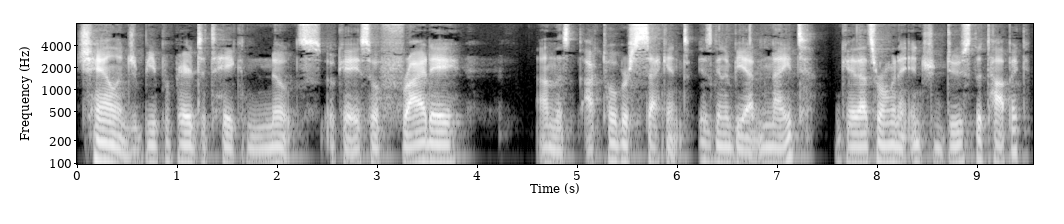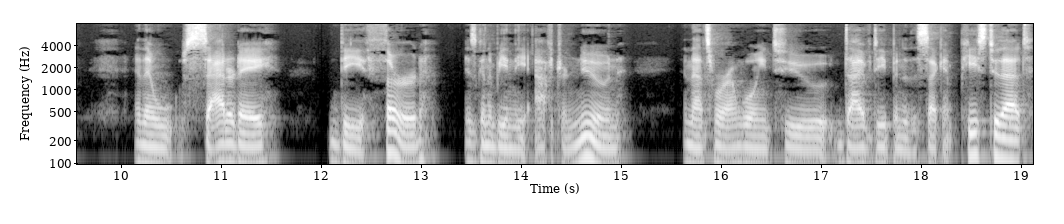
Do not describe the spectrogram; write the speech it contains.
challenge. Be prepared to take notes. Okay. So Friday on this October 2nd is going to be at night. Okay. That's where I'm going to introduce the topic. And then Saturday, the 3rd, is going to be in the afternoon. And that's where I'm going to dive deep into the second piece to that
